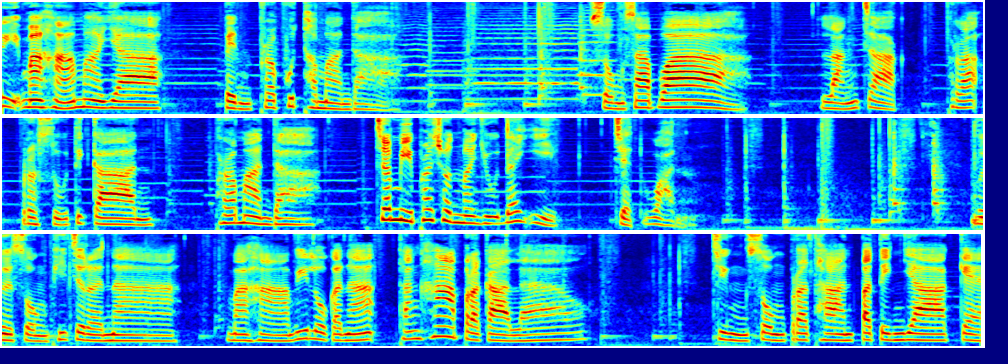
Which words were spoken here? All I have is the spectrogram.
ริมหามายา เป็นพระพุทธมารดา ทรงทราบว่า หลังจากพระประสูติการ พระมารดาจะมีพระชนมายุได้อีกเจ็ดวัน เมื่อทรงพิจารณา มหาวิโลกนะทั้งห้าประการแล้ว จึงทรงประทานปฏิญญาแก่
